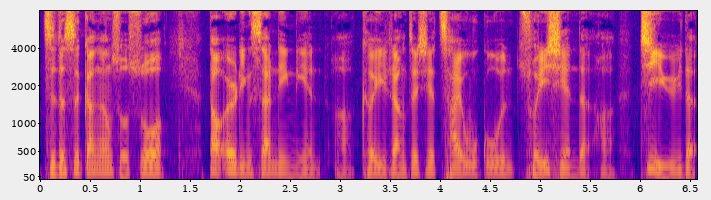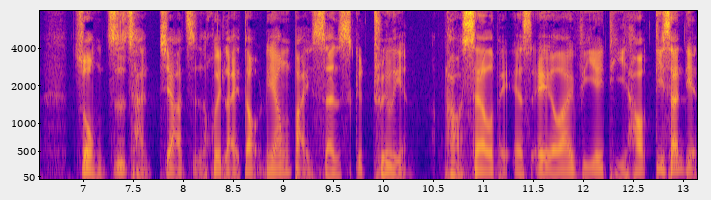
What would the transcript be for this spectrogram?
指的是刚刚所说到二零三零年啊，可以让这些财务顾问垂涎的哈，觊觎的总资产价值会来到两百三十个 trillion。好，salivate，s a l i v a t。好，第三点，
